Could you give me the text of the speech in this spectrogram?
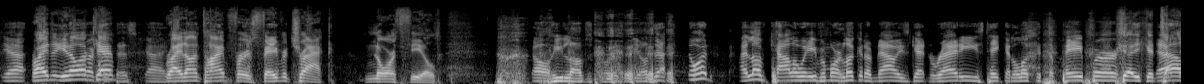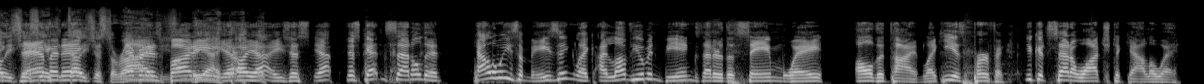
Yeah. Right, you know what, Cam? Right on time for his favorite track, Northfield. Oh, he loves Northfield. You know what? I love Callaway even more. Look at him now. He's getting ready. He's taking a look at the paper. Yeah, you can Yep, tell he's just- you can tell he's just him and his buddy. yeah. Yeah. Oh yeah, he's just yeah, just getting settled in. Callaway's amazing. Like I love human beings that are the same way all the time. Like he is perfect. You could set a watch to Callaway.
